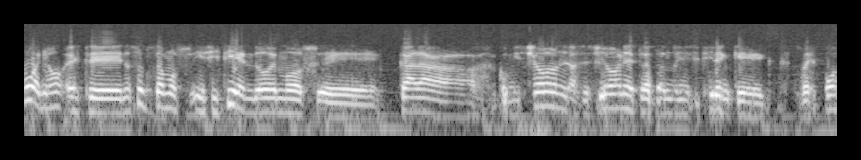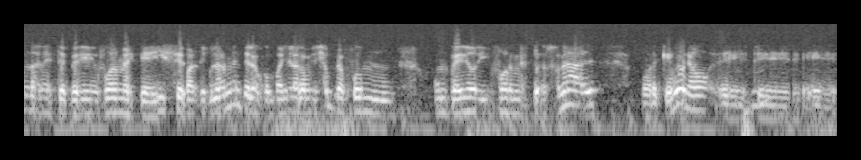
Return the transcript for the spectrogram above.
Bueno, este, nosotros estamos insistiendo, hemos eh, cada comisión, las sesiones, tratando de insistir en que respondan este pedido de informes que hice particularmente, lo acompañó la comisión, pero fue un, un pedido de informes personal, porque bueno, este, eh,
